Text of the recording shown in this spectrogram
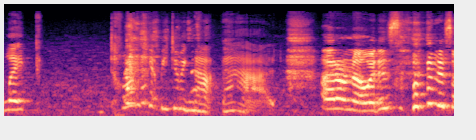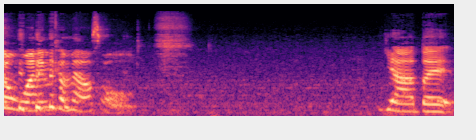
like Tom can't be doing that bad. I don't know. It is it is a one income household. Yeah, but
